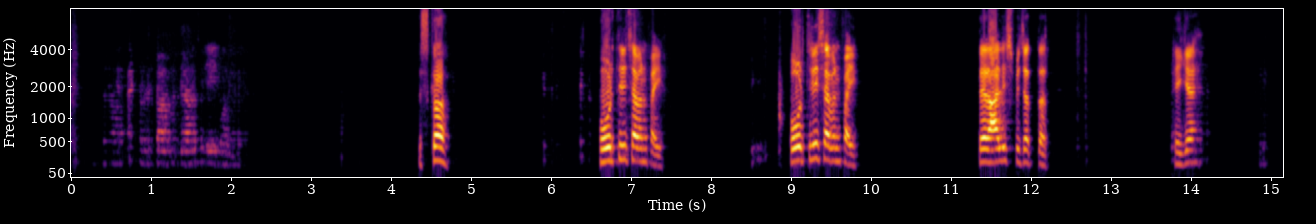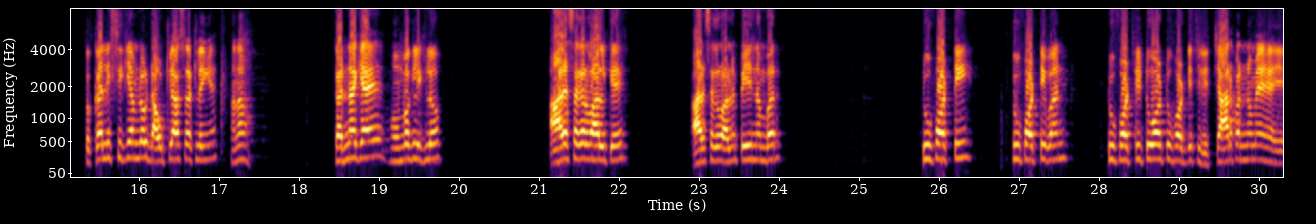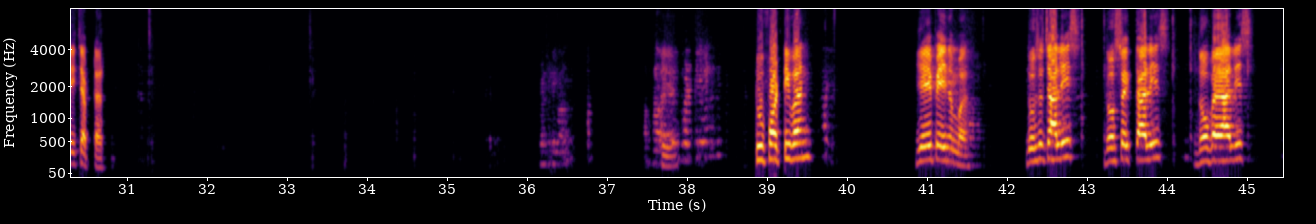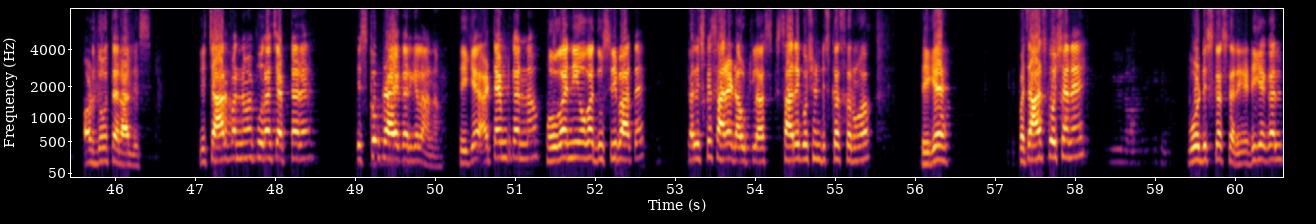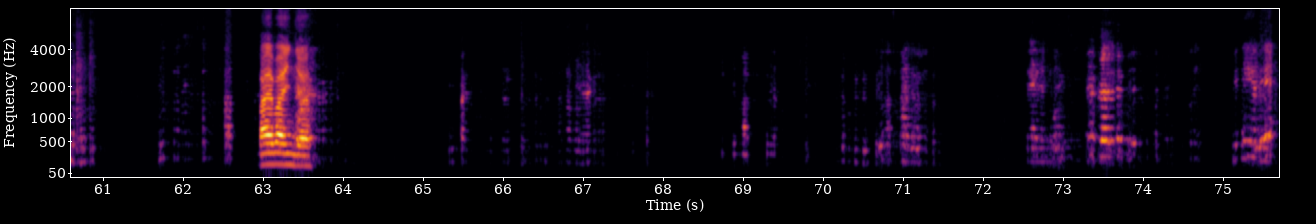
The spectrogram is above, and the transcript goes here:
इसका four three seven five four three seven five तिरालीस पिचहत्तर। ठीक है? तो कल इसी की हम लोग डाउट क्लास रख लेंगे है ना? करना क्या है? होमवर्क लिख लो। आर एस अग्रवाल के आर एस अग्रवाल में पेज नंबर 240, 241, 242 और 243 चार पन्नों में है ये चैप्टर टू फोर्टी वन। ये पेज नंबर 240, 241, 242 और दो तैतालीस। ये चार पन्नों में पूरा चैप्टर है। इसको ट्राई करके लाना ठीक है? अटेम्प्ट करना। होगा नहीं होगा दूसरी बात है। कल इसके सारे डाउट क्लास सारे क्वेश्चन डिस्कस करूँगा ठीक है? पचास क्वेश्चन है। वो डिस्कस करेंगे ठीक है कल? Bye bye enjoy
